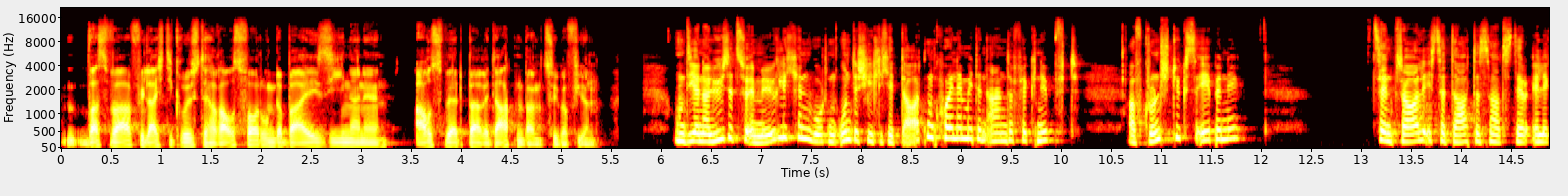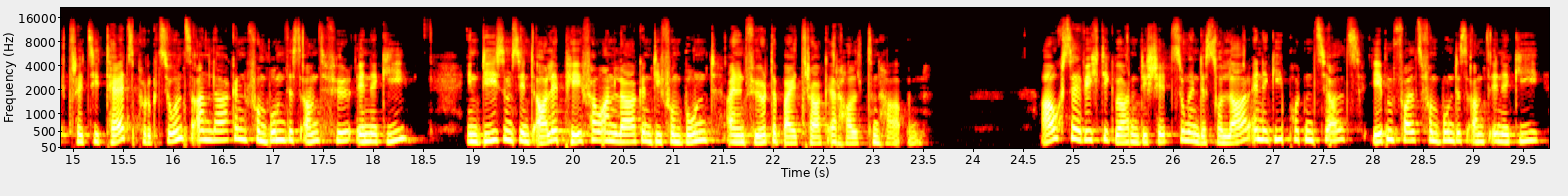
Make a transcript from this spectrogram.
was war vielleicht die größte Herausforderung dabei, sie in eine auswertbare Datenbank zu überführen? Um die Analyse zu ermöglichen, wurden unterschiedliche Datenquellen miteinander verknüpft. Auf Grundstücksebene, Zentral ist der Datensatz der Elektrizitätsproduktionsanlagen vom Bundesamt für Energie. In diesem sind alle PV-Anlagen, die vom Bund einen Förderbeitrag erhalten haben. Auch sehr wichtig waren die Schätzungen des Solarenergiepotenzials, ebenfalls vom Bundesamt Energie.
